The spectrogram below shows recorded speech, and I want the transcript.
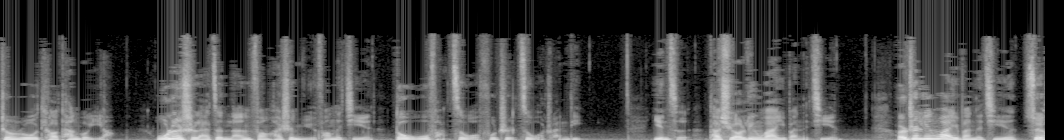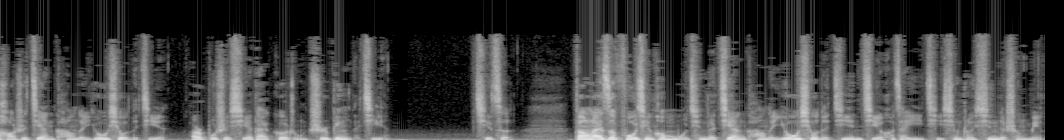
正如跳探戈一样，无论是来自男方还是女方的基因都无法自我复制、自我传递，因此它需要另外一半的基因，而这另外一半的基因最好是健康的、优秀的基因，而不是携带各种致病的基因。其次，当来自父亲和母亲的健康的、优秀的基因结合在一起，形成新的生命。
